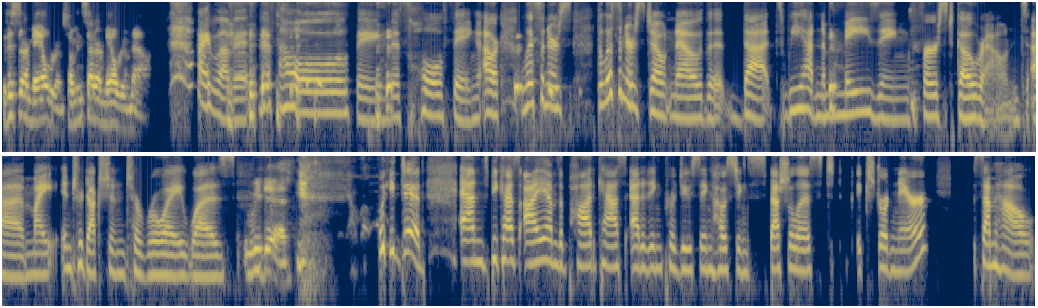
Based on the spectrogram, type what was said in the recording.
But this is our mail room so i'm inside our mail room now I love it. This whole thing, this whole thing. Our listeners, the listeners don't know that that we had an amazing first go round. Um, my introduction to Roy was we did. we did. And because I am the podcast editing, producing, hosting specialist extraordinaire, somehow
